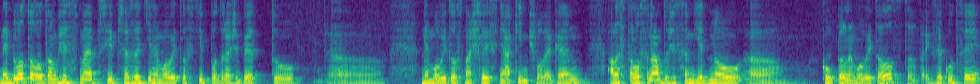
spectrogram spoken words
Nebylo to o tom, že jsme při převzetí nemovitosti po dražbě tu uh, nemovitost našli s nějakým člověkem, ale stalo se nám to, že jsem jednou uh, koupil nemovitost v exekuci,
